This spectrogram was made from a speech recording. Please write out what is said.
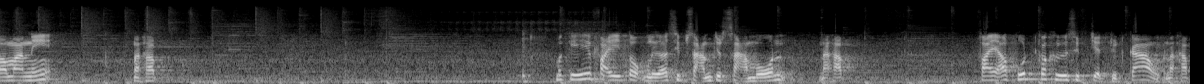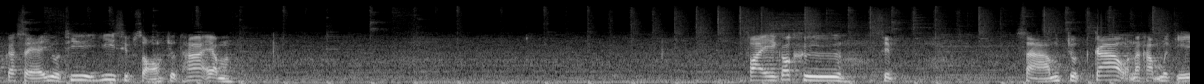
ประมาณนี้นะครับ เมื่อกี้ไฟตกเหลือ 13.3 โวลต์นะครับ ไฟเอาพุตก็คือ 17.9 นะครับ กระแสอยู่ที่ 22.5 แอมป์ไฟก็คือ 13.9 นะครับเมื่อกี้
